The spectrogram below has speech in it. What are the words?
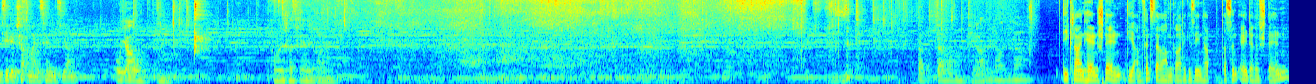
Ich sehe den Schatten meines Handys, Jan. Oh ja. Oh kommen die scheiß Finger nicht rein. Die kleinen hellen Stellen, die ihr am Fensterrahmen gerade gesehen habt, das sind ältere Stellen,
